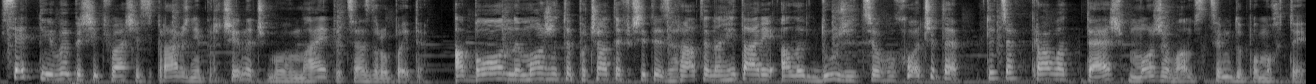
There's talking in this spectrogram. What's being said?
сядьте і випишіть ваші справжні причини, чому ви маєте це зробити. Або не можете почати вчитись грати на гітарі, але дуже цього хочете, то ця вправа теж може вам з цим допомогти.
